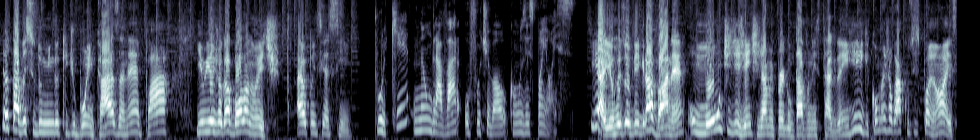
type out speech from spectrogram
eu tava esse domingo aqui de boa em casa, né, pá, e eu ia jogar bola à noite. Aí eu pensei assim, por que não gravar o futebol com os espanhóis? E aí eu resolvi gravar, né? Um monte de gente já me perguntava no Instagram, Henrique, como é jogar com os espanhóis?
